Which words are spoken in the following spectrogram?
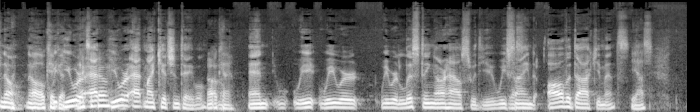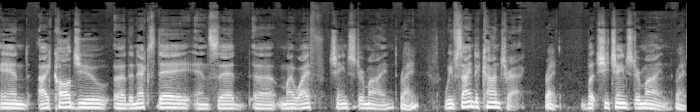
No, no. Oh, okay, We- good. You were Mexico? at you were at my kitchen table, Uh-oh. Okay. and we we were we were listing our house with you. We signed all the documents, Yes. and I called you uh, the next day and said uh, my wife changed her mind. Right. We've signed a contract, Right. but she changed her mind. Right.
